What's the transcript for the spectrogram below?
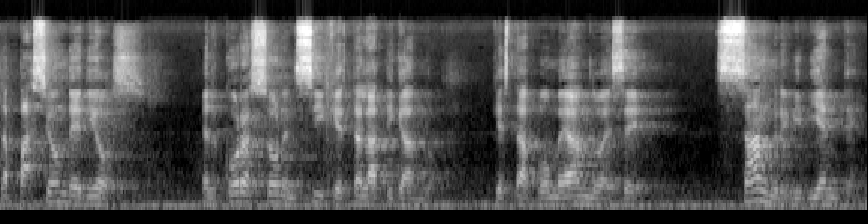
la pasión de Dios, el corazón en sí que está latigando, que está bombeando ese sangre viviente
